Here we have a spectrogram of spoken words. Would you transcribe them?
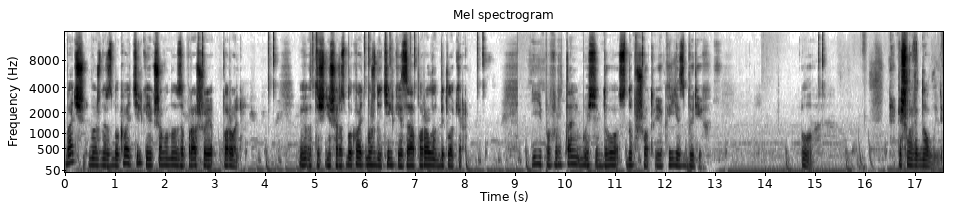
Бач, можна розблокувати тільки, якщо воно запрашує пароль. Е, Точніше, розблокувати можна тільки за паролем BitLocker. І повертаємося до снапшоту, який я зберіг. О. Пішло відновлення.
